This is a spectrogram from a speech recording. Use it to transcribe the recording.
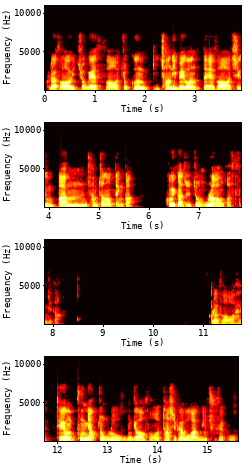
그래서 이쪽에서 조금 2200원대에서 지금 13,000원대인가? 거기까지 좀 올라간 것 같습니다. 그래서 대형 풍력 쪽으로 옮겨와서 다시 회복하고 있는 추세고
